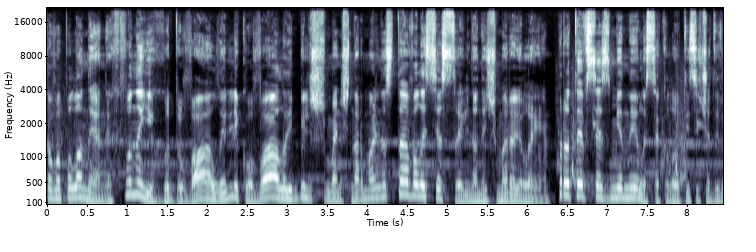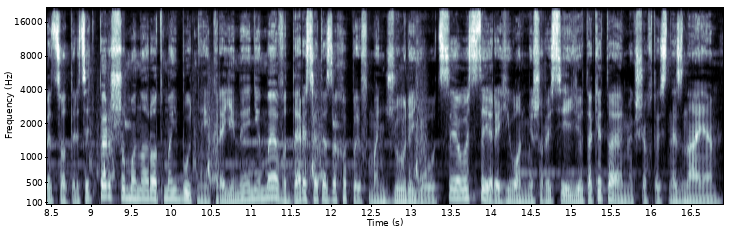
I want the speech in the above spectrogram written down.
військовополонених. Вони їх годували, лікували, більш-менш нормально ставилися, сильно не чмирили. Проте все змінилося, коли у 1931-му народ майбутньої країни аніме вдерся та захопив Маньчжурію. Це ось цей регіон між Росією та Китаєм, якщо хтось не знає.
